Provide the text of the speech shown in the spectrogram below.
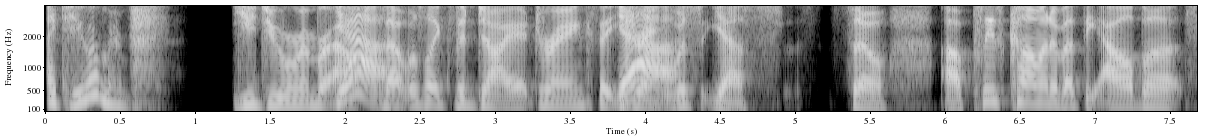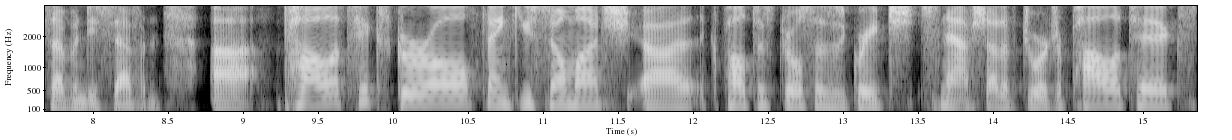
I do remember. You do remember? Al- that was like the diet drink that you Yeah. drank. It was, yes. So uh, please comment about the Alba 77. Uh, politics Girl, thank you so much. Uh, politics Girl says a great sh- snapshot of Georgia politics,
